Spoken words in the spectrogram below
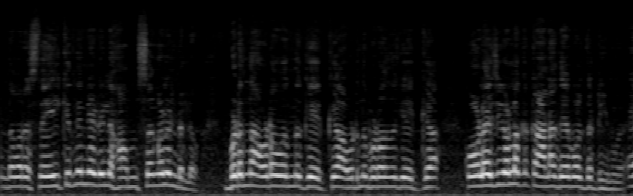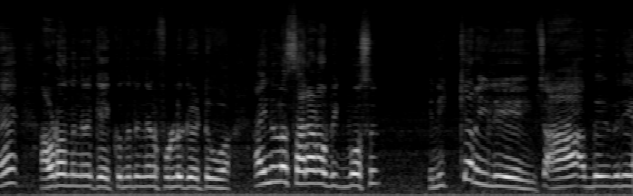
എന്താ പറയുക സ്നേഹിക്കുന്നതിന്റെ ഇടയിൽ ഹംസങ്ങളുണ്ടല്ലോ. ഇവിടെ നിന്ന് അവിടെ വന്ന് കേൾക്കുക അവിടെ നിന്ന് ഇവിടെ വന്ന് കേൾക്കുക. കോളേജുകളിലൊക്കെ കാണാം അതേപോലത്തെ ടീം. ഏ? അവിടെ വന്ന് ഇങ്ങനെ കേൾക്കുന്നിട്ട് ഇങ്ങനെ ഫുള്ള് കേട്ട് പോവുക അതിനുള്ള സ്ഥലമാണോ ബിഗ് ബോസ് എനിക്കറിയില്ലേ. ഇവന്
